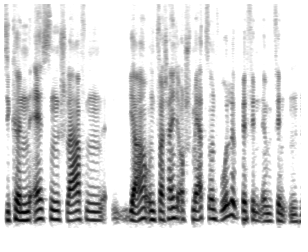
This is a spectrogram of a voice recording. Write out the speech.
Sie können essen, schlafen, ja, und wahrscheinlich auch Schmerzen und Wohlbefinden empfinden.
